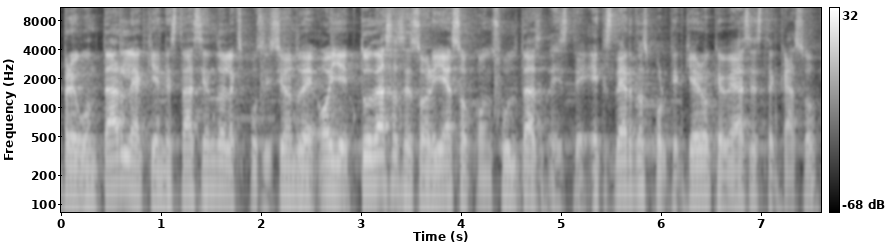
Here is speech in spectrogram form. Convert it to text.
preguntarle a quien está haciendo la exposición de, oye, tú das asesorías o consultas este, externas porque quiero que veas este caso,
